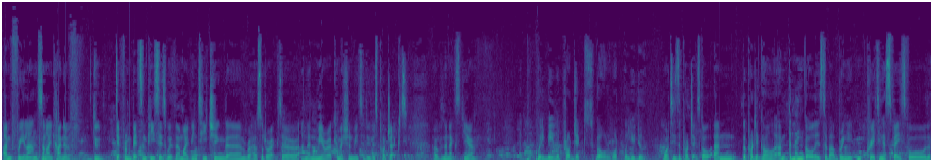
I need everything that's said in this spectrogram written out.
I'm freelance and I kind of do different bits and pieces with them. I've been teaching them, rehearsal director and then Mira commissioned me to do this project over the next year. And what will be the project's goal? What will you do? What is the project's goal? Um, the project goal, um, the main goal is about bringing, creating a space for the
